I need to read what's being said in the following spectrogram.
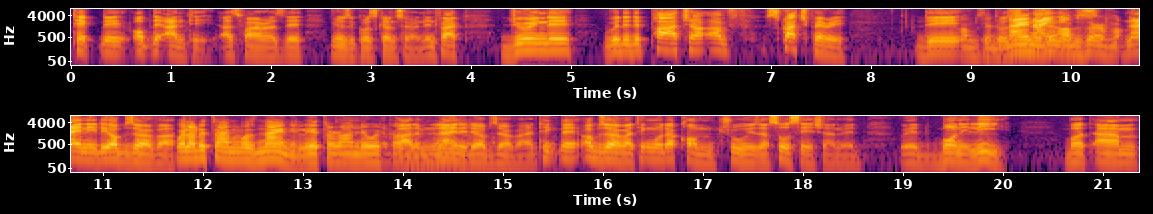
take the up the ante as far as the music was concerned. In fact, during the with the departure of Scratch Perry, they Comes it was Niney The Observer. Niney the Observer. Well, at the time it was Niney. Later on, they would They call, him Niney the Observer. I think the Observer I think would have come through his association with with Bunny Lee. But um,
